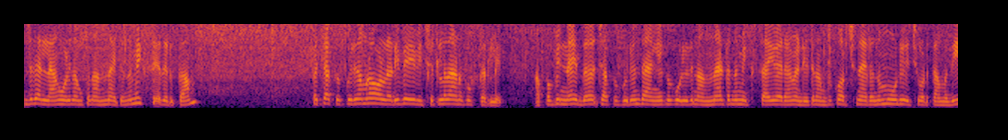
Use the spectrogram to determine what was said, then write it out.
ഇതെല്ലാം കൂടി നമുക്ക് നന്നായിട്ടൊന്ന് മിക്സ് ചെയ്തെടുക്കാം. ഇപ്പോൾ ചക്കക്കുരു നമ്മൾ ഓൾറെഡി വേവിച്ചിട്ടുള്ളതാണ് കുക്കറിൽ അപ്പോൾ പിന്നെ ഇത് ചക്കക്കുരും തേങ്ങയൊക്കെ കൂടിയിട്ട് നന്നായിട്ടൊന്ന് മിക്സായി വരാൻ വേണ്ടിയിട്ട് നമുക്ക് കുറച്ച് നേരം ഒന്ന് മൂടി വെച്ച് കൊടുത്താൽ മതി.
